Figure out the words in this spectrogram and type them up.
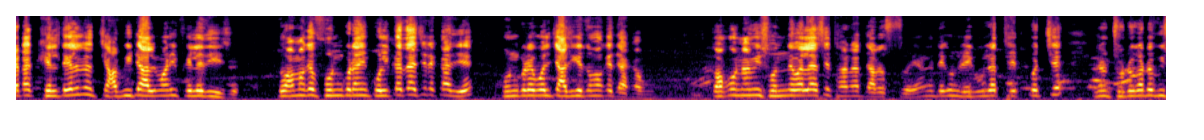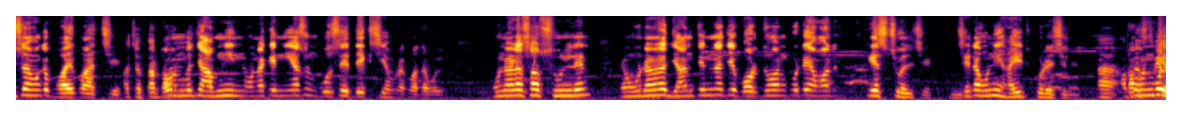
একটা খেলতে গেলে না চাবিটা আলমারি ফেলে দিয়েছে। তো আমাকে ফোন করে আমি কলকাতায় আছি কাজে ফোন করে বলছে আজকে তোমাকে দেখাবো। তখন আমি সন্ধ্যেবেলা এসে থানার দ্বারস্থ হই। আমি দেখুন রেগুলার থ্রেট করছে এরকম ছোটোখাটো বিষয় আমাকে ভয় পাচ্ছে। আচ্ছা তখন বলছে আপনি ওনাকে নিয়ে আসুন বসে দেখছি আমরা কথা বলে। ওনারা সব শুনলেন এবং ওনারা জানতেন না যে বর্ধমান কোর্টে আমার কেস চলছে। সেটা উনি হাইড করেছিলেন। হ্যাঁ, তখন করে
